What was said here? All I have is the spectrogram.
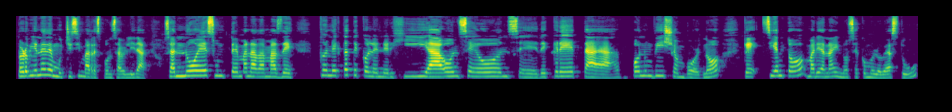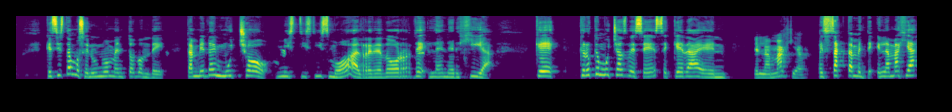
Pero viene de muchísima responsabilidad. O sea, no es un tema nada más de conéctate con la energía, 11-11, decreta, pon un vision board, ¿no? Que siento, Mariana, y no sé cómo lo veas tú, que sí estamos en un momento donde también hay mucho misticismo alrededor de la energía, que creo que muchas veces se queda en... En la magia. Exactamente, en la magia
